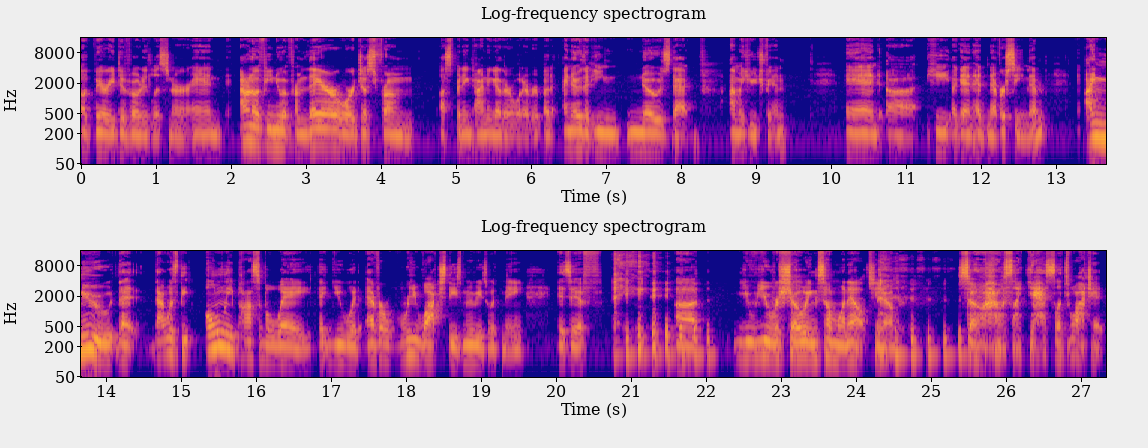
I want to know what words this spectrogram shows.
a very devoted listener. And I don't know if he knew it from there or just from us spending time together or whatever, but I know that he knows that I'm a huge fan. And uh, he, again, had never seen them. I knew that that was the only possible way that you would ever rewatch these movies with me is if uh, you you were showing someone else, you know. so I was like, yes, let's watch it.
